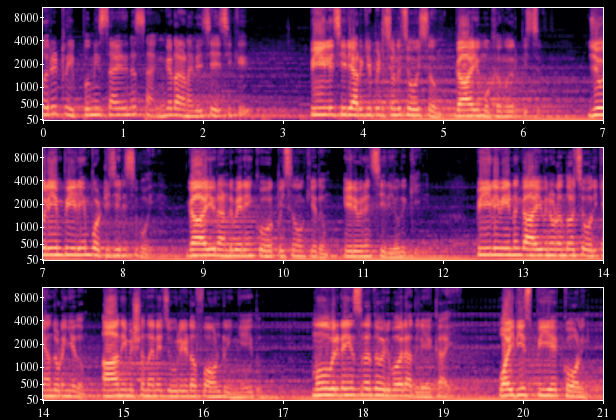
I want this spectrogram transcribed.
ഒരു ട്രിപ്പ് മിസ്സായതിന്റെ സങ്കടമാണല്ലേ ചേച്ചിക്ക്? പീലി ചിരി ഇറക്കി പിടിച്ചുകൊണ്ട് ചോദിച്ചതും ഗായു മുഖം വീർപ്പിച്ചു. ജൂലിയും പീലിയും പൊട്ടിച്ചിരിച്ചു പോയി. ഗായു രണ്ടുപേരെയും കൂർപ്പിച്ചു നോക്കിയതും ഇരുവരും ചിരിയൊതുക്കി പീലി വീണ്ടും ഗായുവിനോട് എന്തോ ചോദിക്കാൻ തുടങ്ങിയതും ആ നിമിഷം തന്നെ ജൂലിയുടെ ഫോൺ റിങ് ചെയ്തു. മൂവരുടെയും ശ്രദ്ധ ഒരുപോലെ അതിലേക്കായി. വൈദീസ് പി എ കോളിംഗ്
